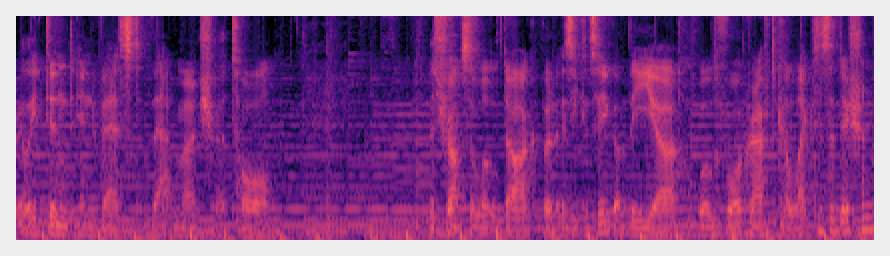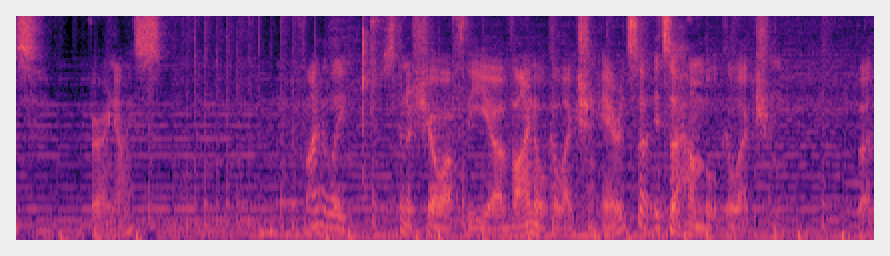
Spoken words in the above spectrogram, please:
really didn't invest that much at all. This shot's a little dark, but as you can see, you got the uh, World of Warcraft Collector's Editions. Very nice. Finally, just gonna show off the uh, vinyl collection here. It's a, it's a humble collection, but,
